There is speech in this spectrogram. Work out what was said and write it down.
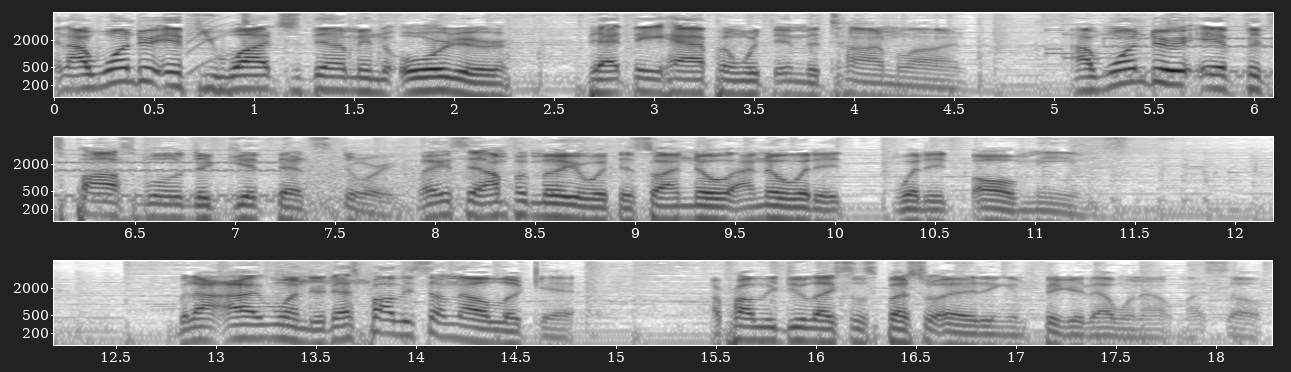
And I wonder if you watch them in order that they happen within the timeline. I wonder if it's possible to get that story. Like I said, I'm familiar with this, so I know I know what it what it all means. But I, I wonder. That's probably something I'll look at. I'll probably do like some special editing and figure that one out myself.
